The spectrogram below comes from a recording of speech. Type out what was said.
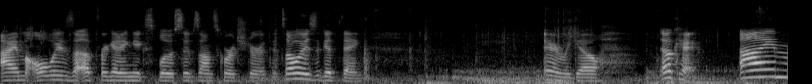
I'm always up for getting explosives on Scorched Earth. It's always a good thing. There we go. Okay. I'm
